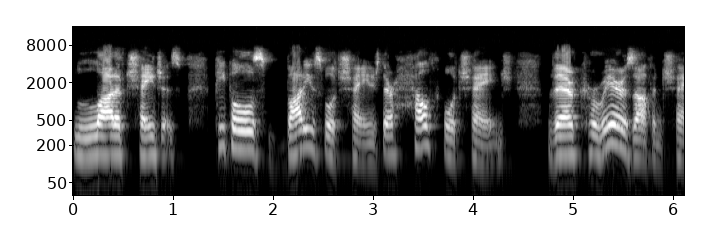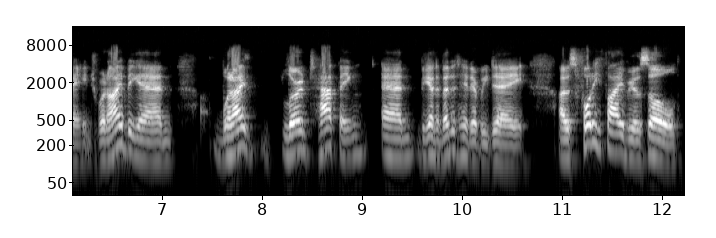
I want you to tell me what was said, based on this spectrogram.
lot of changes. People's bodies will change, their health will change, their careers often change. When I began, when I learned tapping and began to meditate every day, I was 45 years old.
